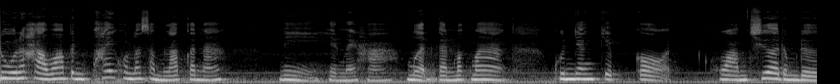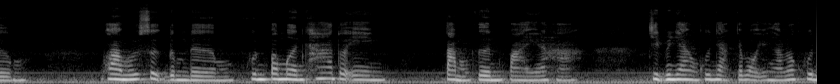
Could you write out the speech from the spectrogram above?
ดูนะคะว่าเป็นไพ่คนละสำรับกันนะ นี่เห็นไหมคะ เหมือนกันมากๆ คุณยังเก็บกอดความเชื่อเดิมๆความรู้สึกเดิมๆคุณประเมินค่าตัวเองต่ำเกินไปนะคะ จิตวิญญาณของคุณอยากจะบอกอย่างนั้นว่าคุณ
